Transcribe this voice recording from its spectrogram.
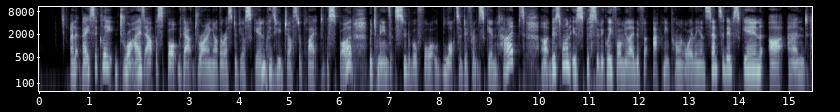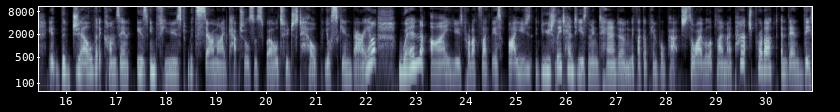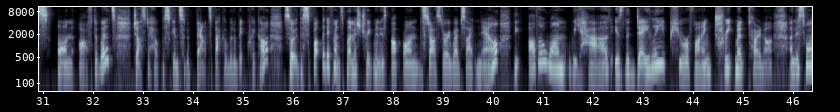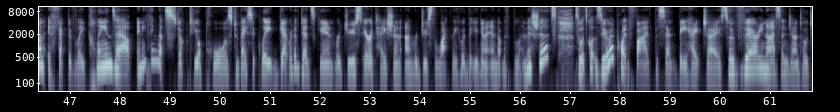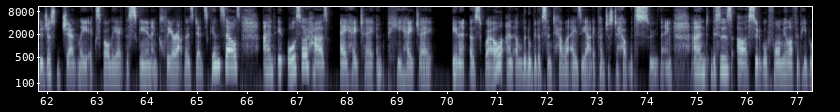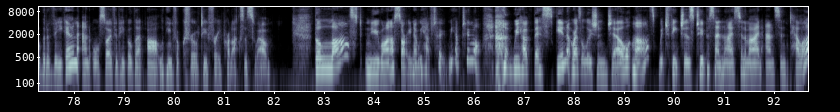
and it basically dries out the spot without drying out the rest of your skin because you just apply it to the spot, which means it's suitable for lots of different skin types. Uh, this one is specifically formulated for acne prone, oily, and sensitive skin, uh, and it, the gel that it comes in is infused with ceramide capsules as well to just help your skin barrier. When I use products like this, I use, usually tend to use them in tandem with like a pimple patch. So I will apply my patch product and then then this on afterwards just to help the skin sort of bounce back a little bit quicker. So the Spot the Difference blemish treatment is up on the Style Story website now. The other one we have is the Daily Purifying Treatment Toner. And this one effectively cleans out anything that's stuck to your pores to basically get rid of dead skin, reduce irritation, and reduce the likelihood that you're going to end up with blemishes. So it's got 0.5% BHA. So very nice and gentle to just gently exfoliate the skin and clear out those dead skin cells. And it also has AHA and PHA in it as well, and a little bit of Centella asiatica just to help with soothing. And this is a suitable formula for people that are vegan and also for people that are looking for cruelty free products as well. The last new one, oh, sorry, no, we have two. We have two more. we have their Skin Resolution Gel Mask, which features 2% niacinamide and centella.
